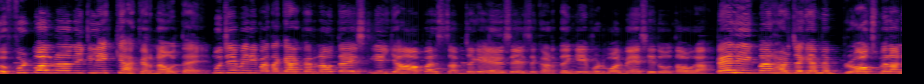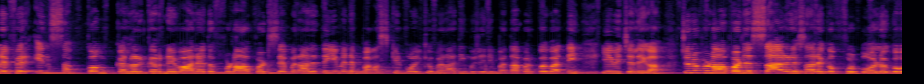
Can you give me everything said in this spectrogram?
तो फुटबॉल बनाने के लिए क्या करना होता है? मुझे भी नहीं पता क्या करना होता है। इसलिए यहाँ पर सब जगह ऐसे ऐसे कर देंगे फुटबॉल में ऐसे ही तो होता होगा। पहले एक बार हर जगह हमें ब्लॉक्स बनाने, फिर इन सबको हम कलर करने वाले हैं तो फटाफट से बना देते हैं। ये मैंने बास्केटबॉल क्यों बना दी, मुझे नहीं पता, पर कोई बात नहीं, ये भी चलेगा। चलो फटाफट से सारे सारे को फुटबॉलों को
